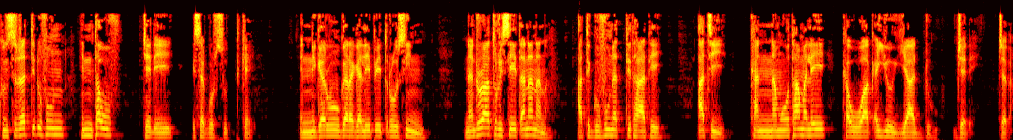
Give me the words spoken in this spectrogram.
kun sirratti dhufuun hin ta'uuf jedhee isa gorsuutti ka'e. Inni garuu garagalee Phexrosiin na duraa turi seexana nana ati gufuu natti taate ati kan namootaa malee kan waaqayyoo yaaddu jedhe jedha.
